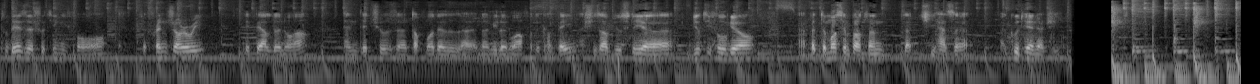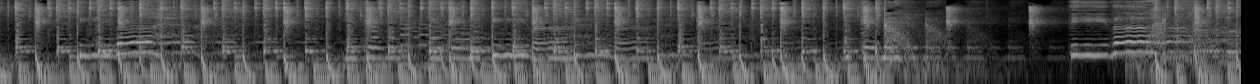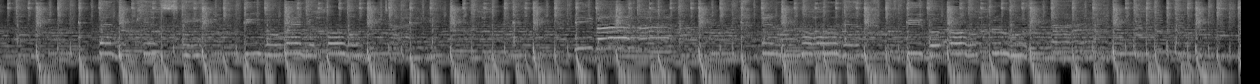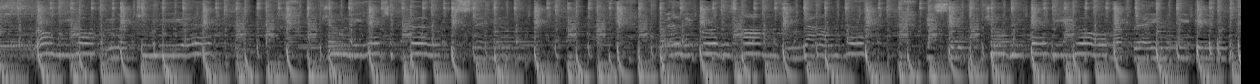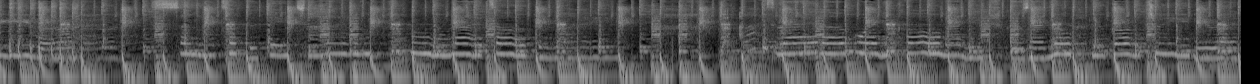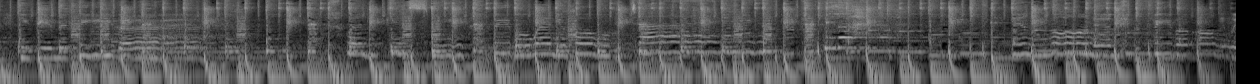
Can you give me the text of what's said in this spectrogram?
Today the shooting is for the French jewelry, Les Perles de Noah, and they choose uh, top model uh, Noémie Lenoir for the campaign. She's obviously a beautiful girl, uh, but the most important that she has a, a good energy.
